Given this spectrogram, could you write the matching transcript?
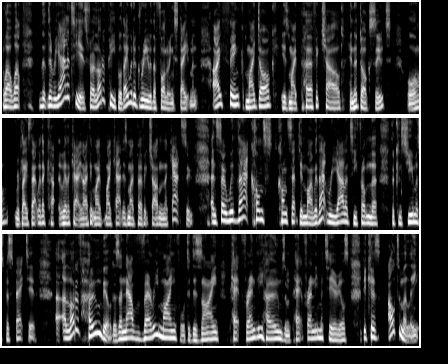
Well, well, the, the reality is for a lot of people, they would agree with the following statement. I think my dog is my perfect child in a dog suit, or replace that with a cat, with a cat. And I think my, my cat is my perfect child in a cat suit. And so with that con- concept in mind, with that reality from the, the consumer's perspective, a, a lot of home builders are now very mindful to design pet-friendly homes and pet-friendly materials because ultimately,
